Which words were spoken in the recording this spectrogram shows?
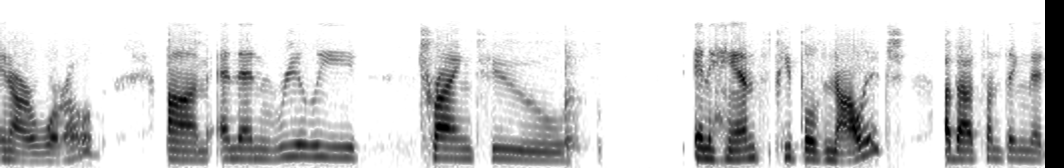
in our world. Um, and then really trying to enhance people's knowledge about something that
